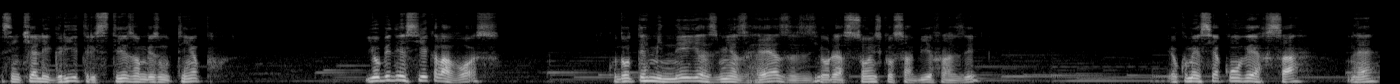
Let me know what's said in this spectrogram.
Senti alegria e tristeza ao mesmo tempo. E obedeci aquela voz. Quando eu terminei as minhas rezas e orações que eu sabia fazer, eu comecei a conversar, né,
